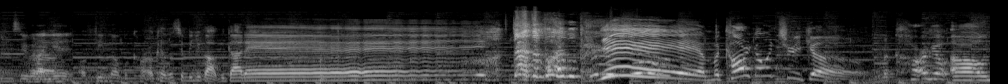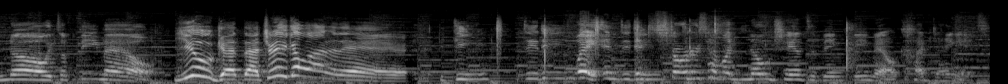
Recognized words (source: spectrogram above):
Let's see what uh, I get. a female Macar. Okay, let's see what you got. We got a That's a viable pair. yeah, Magcargo and Treecko. Magcargo. Oh no, it's a female. You get that Treecko out of there. Ding, ding, ding, Wait, and, and starters have like no chance of being female. God dang it.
